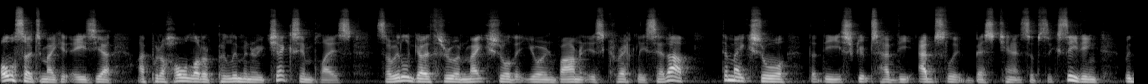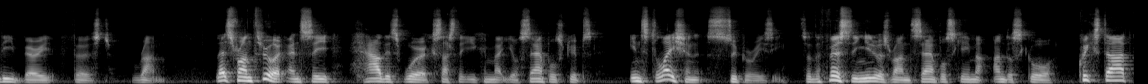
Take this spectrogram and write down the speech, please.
Also, to make it easier, I put a whole lot of preliminary checks in place so it'll go through and make sure that your environment is correctly set up to make sure that the scripts have the absolute best chance of succeeding with the very first run. Let's run through it and see how this works such that you can make your sample scripts installation super easy. So the first thing you do is run sample schema underscore quick start.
